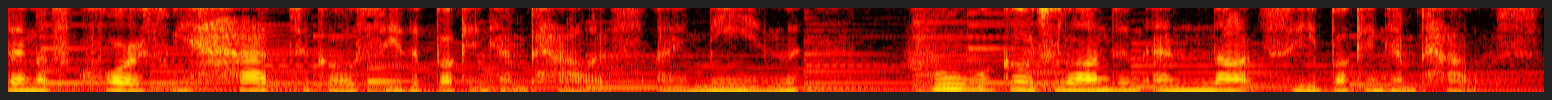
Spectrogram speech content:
Then, of course, we had to go see the Buckingham Palace. I mean, who would go to London and not see Buckingham Palace?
